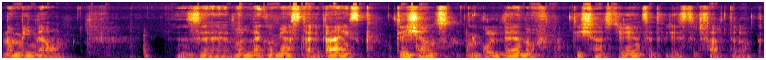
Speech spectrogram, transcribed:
nominał z Wolnego Miasta Gdańsk 1000 guldenów 1924 rok.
